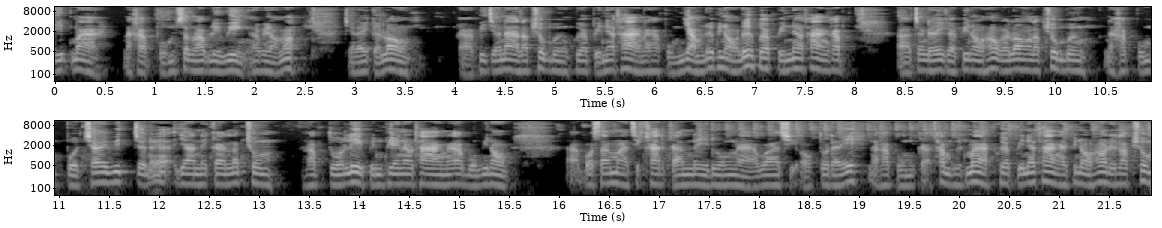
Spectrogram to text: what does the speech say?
ติดมานะครับ ผมสำหรับรีวิ่งนะพี่น้องเนาะจะได้ก็ลองอ่าพิจารณารับชมเบิ่งเพื่อเป็นแนวทางนะครับ ผมย้ำเด้อพี่น้องเด้อเพื่อเป็นแนวทางครับอ่าจังใดกับพี่น้องเฮาก็ลองรับชมเบิ่งนะครับ ผมโปรดใช้วิจารณญาณในการรับชมนะครับ ตัวเลขเป็นเพียงแนวทางนะครับ ผมพี่น้องอ่าบ่สามารถสิคาดการณ์ได้ดวงหนาว่าสิออกตัวใดนะครับ ผมก็ทำขึ้นมาเพื่อเป็นแนวทางให้พี่น้องเฮาได้รับชม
